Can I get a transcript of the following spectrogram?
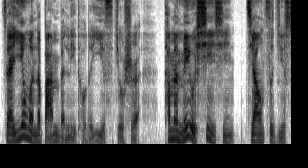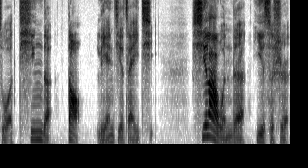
在英文的版本里头的意思就是，他们没有信心将自己所听的道连接在一起。希腊文的意思是，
